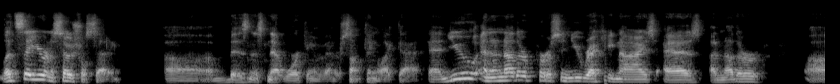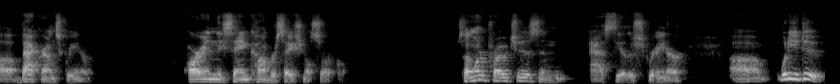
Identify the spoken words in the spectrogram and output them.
Let's say you're in a social setting, a business networking event or something like that, and you and another person you recognize as another uh, background screener are in the same conversational circle. Someone approaches and asks the other screener, uh, What do you do?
